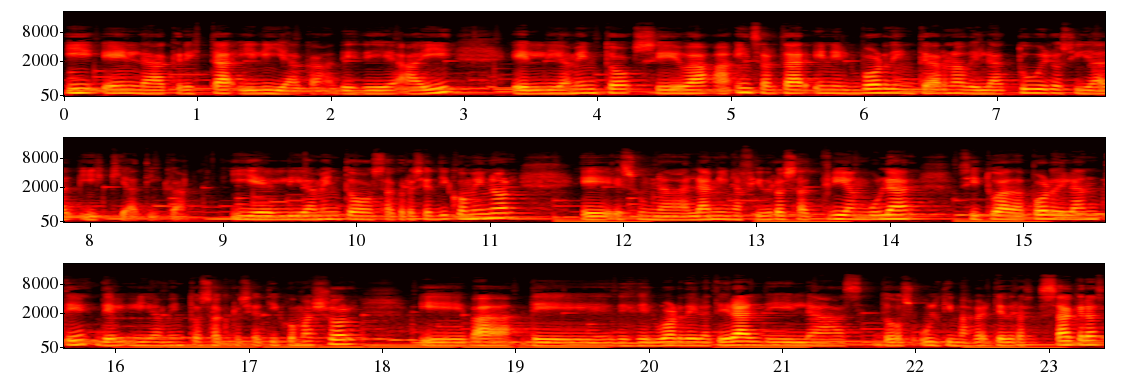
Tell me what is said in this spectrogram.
y en la cresta ilíaca. Desde ahí el ligamento se va a insertar en el borde interno de la tuberosidad isquiática y el ligamento sacrociático menor eh, es una lámina fibrosa triangular situada por delante del ligamento sacrociático mayor, eh, va desde el borde lateral de las dos últimas vértebras sacras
